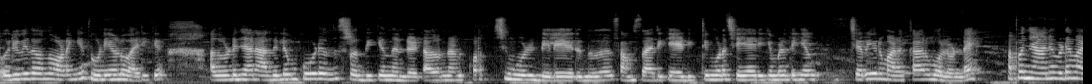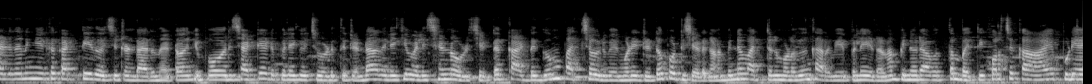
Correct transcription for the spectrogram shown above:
ഒരുവിധം ഒന്ന് ഉണങ്ങിയ തുണികളും ആയിരിക്കും. അതുകൊണ്ട് ഞാൻ അതിലും കൂടെ ഒന്ന് ശ്രദ്ധിക്കുന്നുണ്ട് കേട്ടോ. അതുകൊണ്ടാണ് കുറച്ചും കൂടി ഡിലേ വരുന്നത്. സംസാരിക്കുക എഡിറ്റും കൂടെ ചെയ്യാതിരിക്കുമ്പോഴത്തേക്കും ചെറിയൊരു മഴക്കാറ് പോലുണ്ടേ. അപ്പോൾ ഞാനിവിടെ വഴുതനങ്ങയൊക്കെ കട്ട് ചെയ്ത് വെച്ചിട്ടുണ്ടായിരുന്നു കേട്ടോ. ഇപ്പോൾ ഒരു ചട്ടി അടുപ്പിലേക്ക് വെച്ച് കൊടുത്തിട്ടുണ്ട്. അതിലേക്ക് വെളിച്ചെണ്ണ ഒഴിച്ചിട്ട് കടുകും പച്ച ഉലുവയും കൂടി ഇട്ടിട്ട് പൊട്ടിച്ചെടുക്കണം. പിന്നെ വറ്റൽമുളകും കറിവേപ്പില ഇടണം. പിന്നെ ഒരു അബദ്ധം പറ്റി കുറച്ച് കായപ്പൊടി ആ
